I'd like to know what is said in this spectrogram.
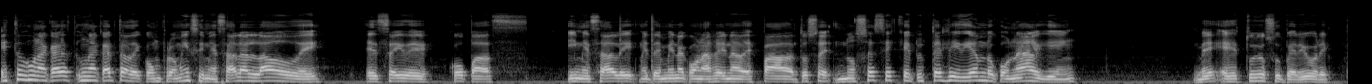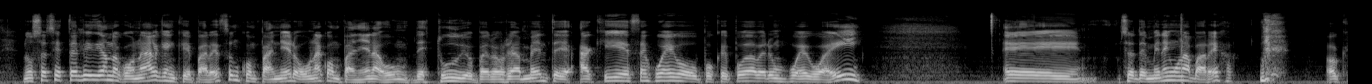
Esto es una, una carta de compromiso y me sale al lado de el 6 de copas y me sale, me termina con la reina de espada. Entonces, no sé si es que tú estés lidiando con alguien, ¿ves? Es estudios superiores. No sé si estés lidiando con alguien que parece un compañero o una compañera de estudio, pero realmente aquí ese juego, porque puede haber un juego ahí, eh, se termina en una pareja. ¿Ok?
